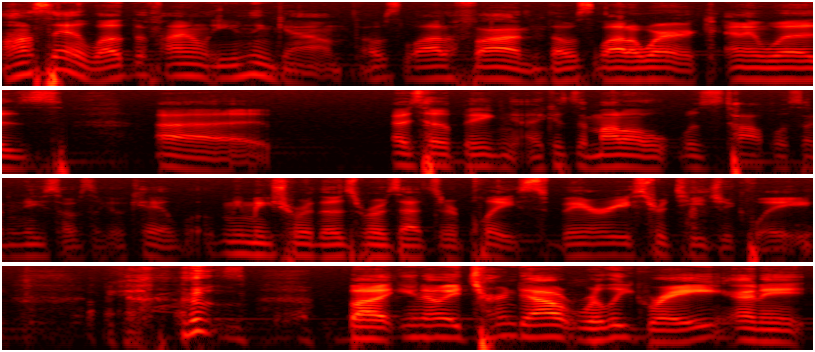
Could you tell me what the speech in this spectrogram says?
honestly, I love the final evening gown. That was a lot of fun. That was a lot of work, and it was. Uh, I was hoping because the model was topless underneath, so I was like, okay, let me make sure those rosettes are placed very strategically. But you know, it turned out really great, and it,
